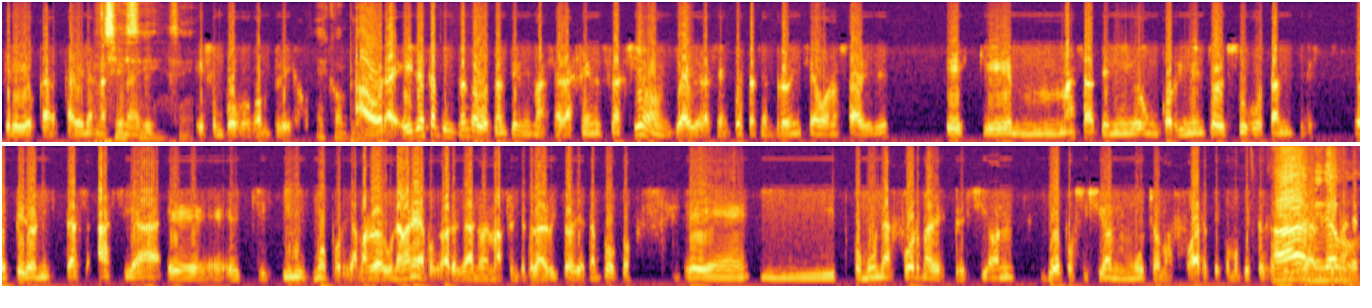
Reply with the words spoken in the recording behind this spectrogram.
creo cadenas nacionales es un poco complejo. Es complejo. Ahora ella está apuntando a votantes de masa. La sensación que hay de las encuestas en provincia de Buenos Aires es que Massa ha tenido un corrimiento de sus votantes peronistas hacia eh, el cristinismo, por llamarlo de alguna manera, porque ahora ya no es más Frente para la Victoria tampoco, eh, y como una forma de expresión de oposición mucho más fuerte, como que esto es Ah, mira vos,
